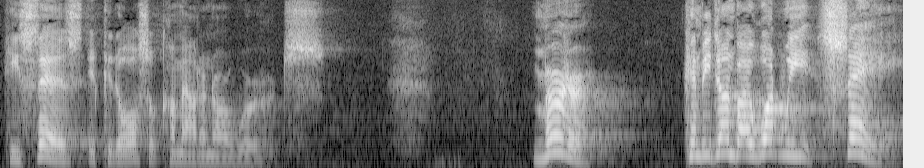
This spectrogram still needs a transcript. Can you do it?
He says it could also come out in our words. Murder can be done by what we say.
